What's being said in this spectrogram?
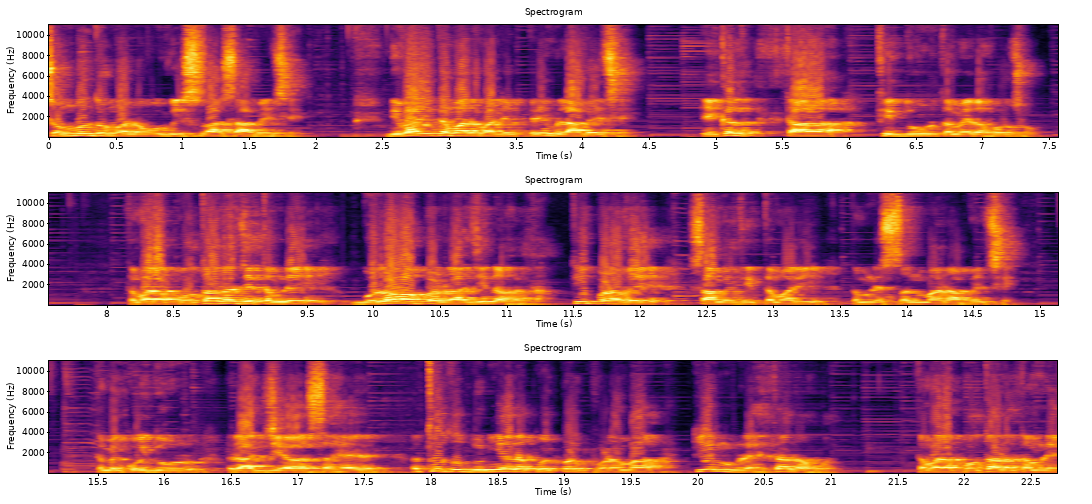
સંબંધોમાં નવો વિશ્વાસ આવે છે. દિવાળી તમારા માટે પ્રેમ લાવે છે. એકલતાથી દૂર તમે રહો છો. તમારા પોતાના જે તમને બોલાવવા પણ રાજી ન હતા, તે પણ હવે સામેથી તમારી તમને સન્માન આપે છે. તમે કોઈ દૂર, રાજ્ય, શહેર અથવા તો દુનિયાના કોઈ પણ ખૂણામાં કેમ રહેતા ન હોય, તમારા પોતાના તમને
